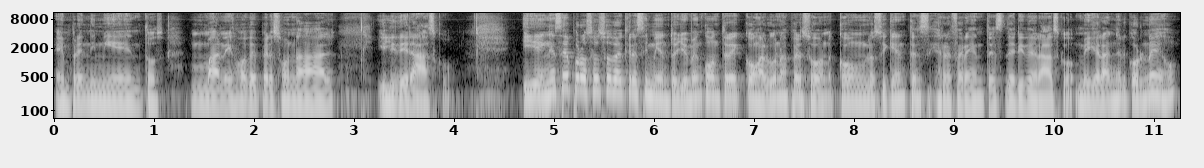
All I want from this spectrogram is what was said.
emprendimientos, manejo de personal y liderazgo. Y en ese proceso de crecimiento yo me encontré con algunas personas, con los siguientes referentes de liderazgo. Miguel Ángel Cornejo,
